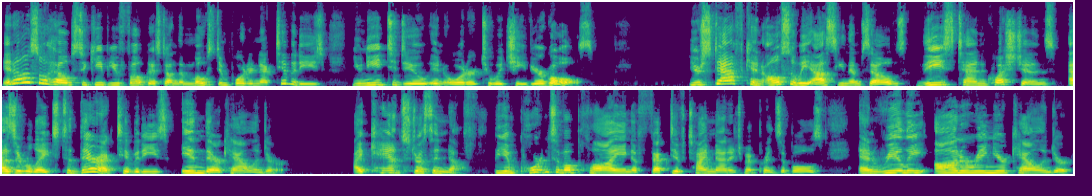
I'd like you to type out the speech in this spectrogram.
It also helps to keep you focused on the most important activities you need to do in order to achieve your goals. Your staff can also be asking themselves these 10 questions as it relates to their activities in their calendar. I can't stress enough the importance of applying effective time management principles and really honoring your calendar.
